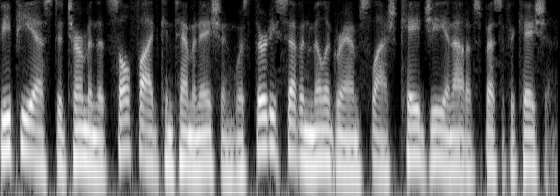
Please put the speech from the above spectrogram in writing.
BPS determined that sulfide contamination was 37 mg/kg and out of specification.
